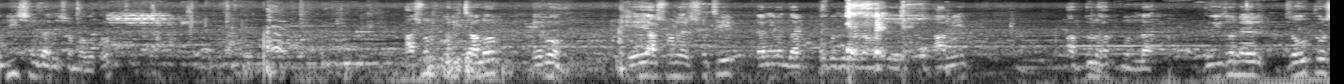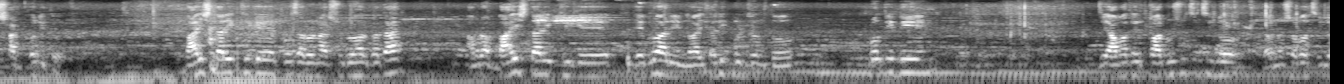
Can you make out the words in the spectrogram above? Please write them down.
উনিশ জারি সম্ভবত। আসন পরিচালক এবং এই আসনের সচিব কালীগঞ্জ উপজেলা জামাতের আমির আব্দুল হক মোল্লা। দুইজনের যৌথ স্বাক্ষরিত। বাইশ তারিখ থেকে প্রচারণা শুরু হওয়ার কথা। আমরা বাইশ তারিখ থেকে ফেব্রুয়ারি নয় তারিখ পর্যন্ত প্রতিদিন যে আমাদের কর্মসূচি ছিল, জনসভা ছিল,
